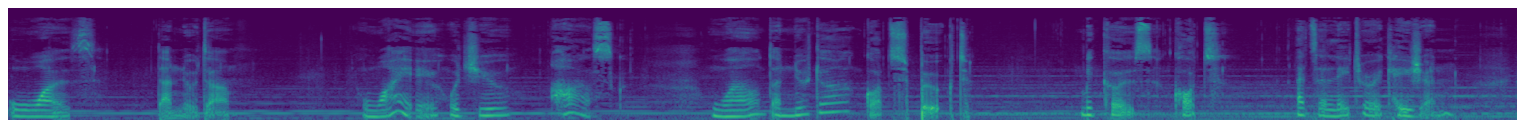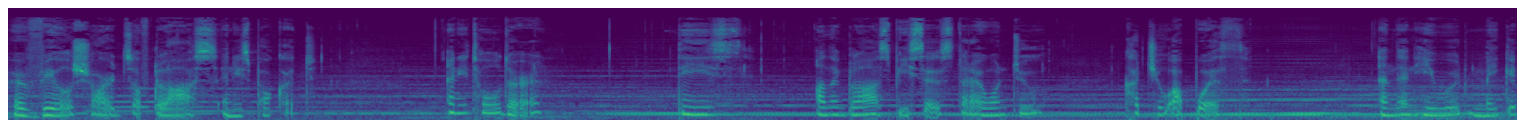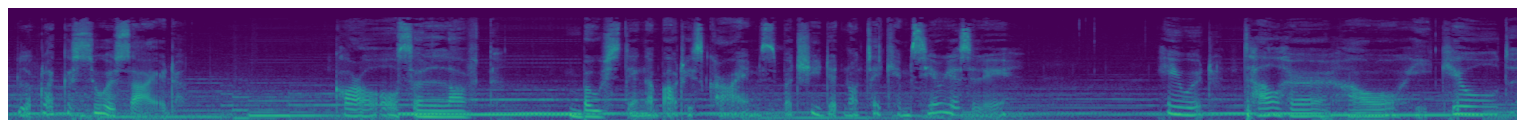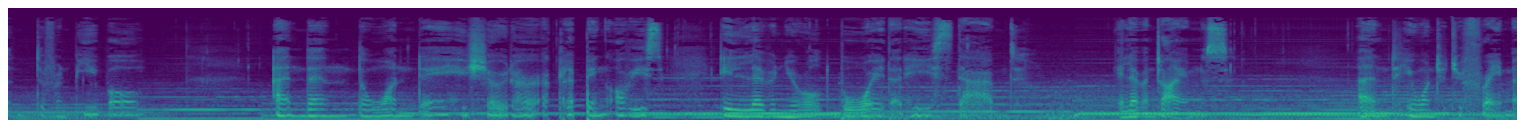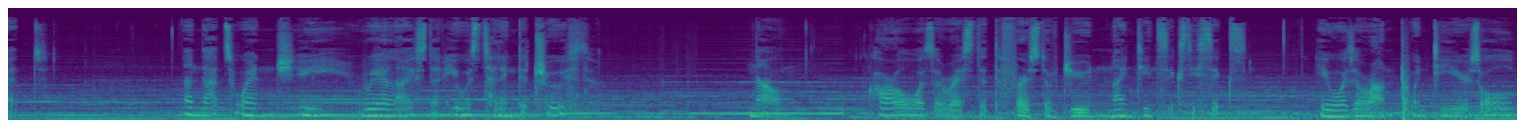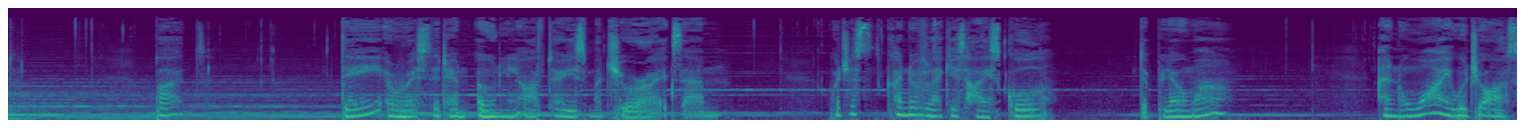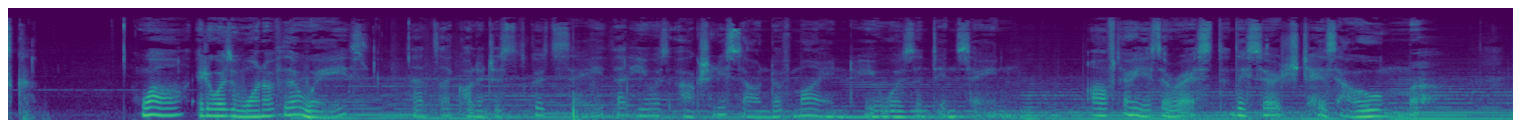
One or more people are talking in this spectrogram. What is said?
was Danuta. Why would you ask? Well, Danuta got spooked because Kot at a later occasion revealed shards of glass in his pocket. And he told her, These are the glass pieces that I want to cut you up with. And then he would make it look like a suicide. Carl also loved boasting about his crimes, but she did not take him seriously. He would tell her how he killed different people, and then the one day he showed her a clipping of his 11 year old boy that he stabbed 11 times, and he wanted to frame it. And that's when she realized that he was telling the truth. Now, Carl was arrested the 1st of June 1966. He was around 20 years old. But they arrested him only after his Matura exam, which is kind of like his high school diploma. And why would you ask? Well, it was one of the ways that psychologists could say that he was actually sound of mind. He wasn't insane. After his arrest, they searched his home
